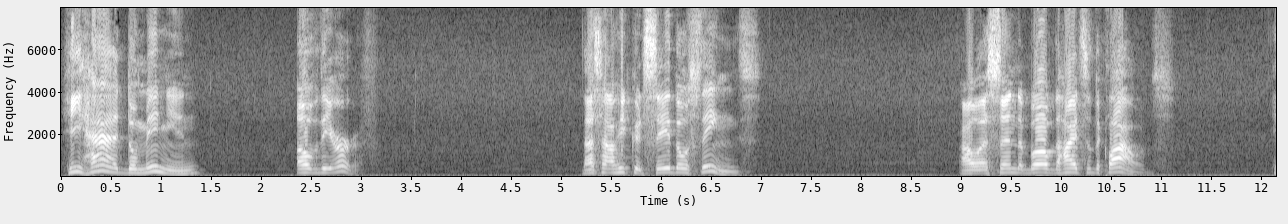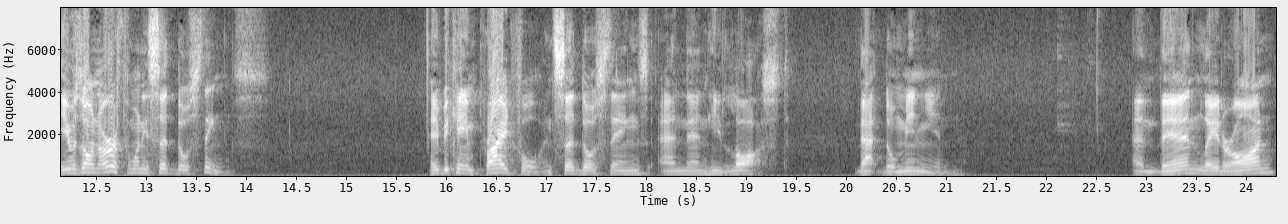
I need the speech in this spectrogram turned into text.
He had dominion of the earth. That's how he could say those things. I will ascend above the heights of the clouds. He was on earth when he said those things. He became prideful and said those things, and then he lost that dominion. And then later on,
